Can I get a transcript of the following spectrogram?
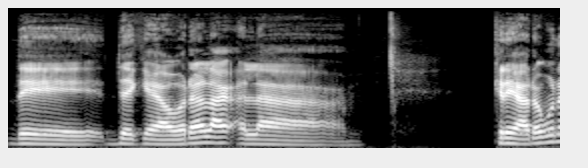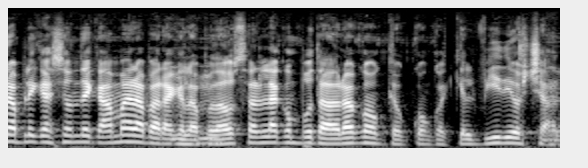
de, de que ahora la, la, crearon una aplicación de cámara para que la pueda usar en la computadora con, con cualquier video chat.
